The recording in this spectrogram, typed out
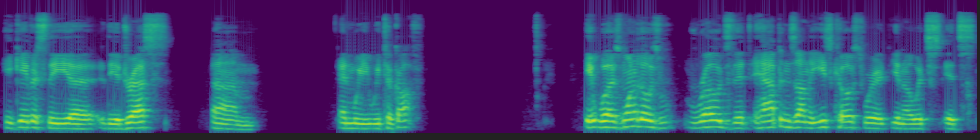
He gave us the, uh, the address. Um, and we we took off. It was one of those roads that happens on the East Coast where it, you know it's it's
